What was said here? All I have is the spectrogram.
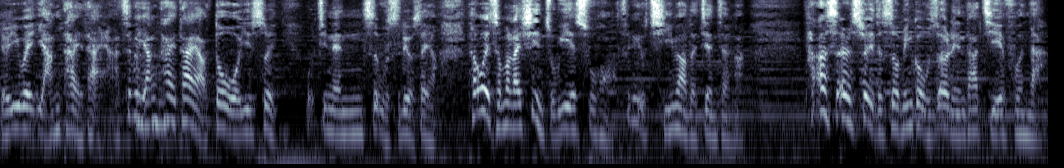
有一位杨太太啊。这个杨太太啊，多我一岁，我今年是五十六岁啊。她为什么来信主耶稣啊？这个有奇妙的见证啊。她二十二岁的时候，民国五十二年，她结婚了，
